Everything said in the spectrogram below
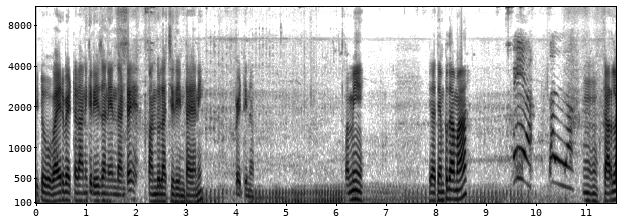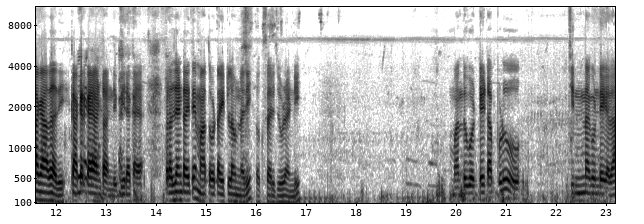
ఇటు వైర్ పెట్టడానికి రీజన్ ఏంటంటే పందులు వచ్చి తింటాయని పెట్టినాం. మమ్మీ ఇక తెంపుదామా? కర్ల కాదు అది. కాకరకాయ అంట అండి బీరకాయ. ప్రజెంట్ అయితే మా తోట ఇట్లా ఉన్నది. ఒకసారి చూడండి. మందు కొట్టేటప్పుడు చిన్నగా ఉండే కదా.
